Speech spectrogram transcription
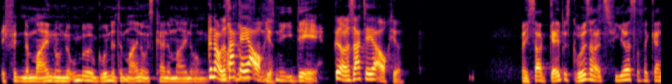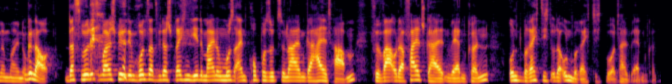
Ich finde eine Meinung, eine unbegründete Meinung ist keine Meinung. Genau, das sagt er ja Meinung auch ist nicht eine Idee. Genau, das sagt er ja auch hier. Wenn ich sage, gelb ist größer als vier, ist das ja keine Meinung. Genau. Das würde zum Beispiel dem Grundsatz widersprechen, jede Meinung muss einen propositionalen Gehalt haben, für wahr oder falsch gehalten werden können und berechtigt oder unberechtigt beurteilt werden können.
